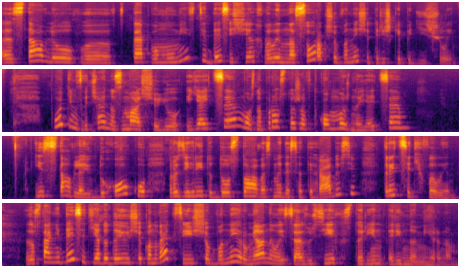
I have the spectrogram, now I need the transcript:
Е, Ставлю в теплому місці десь іще хвилин на 40, щоб вони ще трішки підійшли. Потім, звичайно, змащую яйцем, можна просто жовтком, можна яйцем. І ставлю в духовку розігріту до 180 градусів 30 хвилин. З останні 10 я додаю ще конвекції, щоб вони рум'янилися з усіх сторін рівномірно.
